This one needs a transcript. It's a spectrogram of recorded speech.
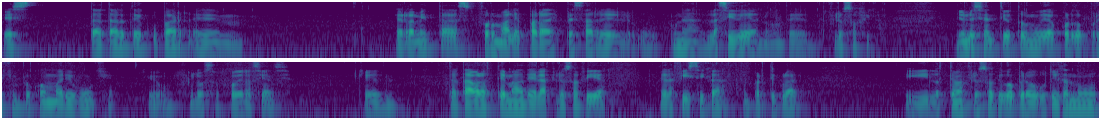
es tratar de ocupar eh, herramientas formales para expresar las ideas filosóficas. Yo en ese sentido estoy muy de acuerdo, por ejemplo, con Mario Bunge, que es un filósofo de la ciencia, que él trataba los temas de la filosofía, de la física en particular, y los temas filosóficos, pero utilizando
